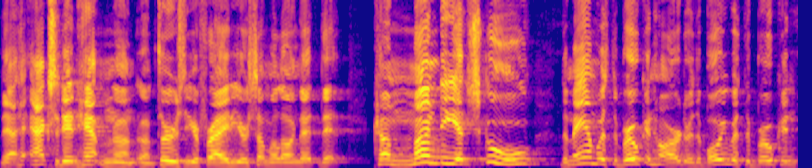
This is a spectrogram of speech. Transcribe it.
that accident happened on, on Thursday or Friday or somewhere along that, that come Monday at school, the man with the broken heart or the boy with the broken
